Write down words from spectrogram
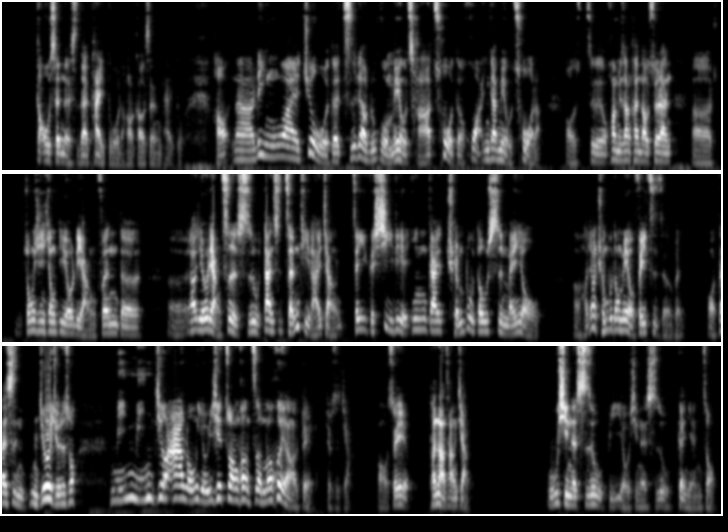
高深的实在太多了哈，高深的太多。好，那另外就我的资料，如果没有查错的话，应该没有错了哦。这个画面上看到，虽然呃中信兄弟有两分的呃，然后有两次的失误，但是整体来讲，这一个系列应该全部都是没有。哦，好像全部都没有非自责分哦，但是你你就会觉得说，明明就阿龙有一些状况，怎么会啊？对，就是这样哦。所以团长常讲，无形的失误比有形的失误更严重，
